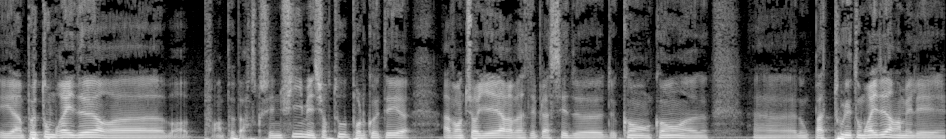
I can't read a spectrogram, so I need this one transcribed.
et un peu Tomb Raider, euh, bon, un peu parce que c'est une fille, mais surtout pour le côté euh, aventurière, elle va se déplacer de, de camp en camp, euh, euh donc pas tous les Tomb Raider, hein, mais les,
